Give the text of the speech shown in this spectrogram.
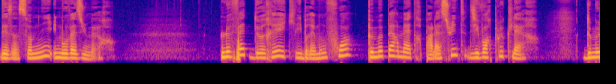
des insomnies, une mauvaise humeur. Le fait de rééquilibrer mon foie peut me permettre par la suite d'y voir plus clair, de me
